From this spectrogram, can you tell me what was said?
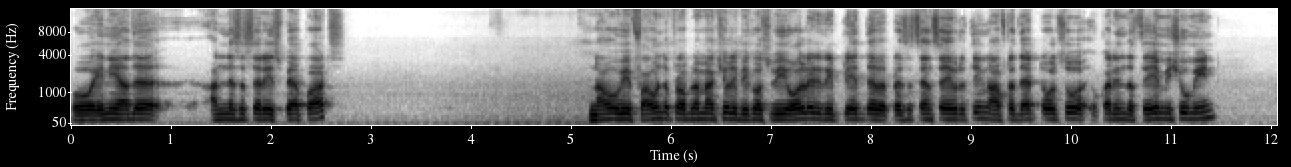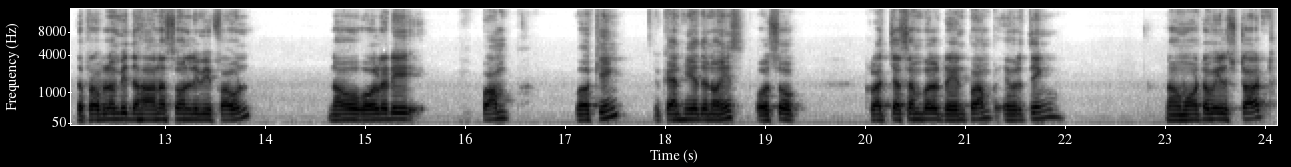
or any other unnecessary spare parts. Now we found the problem actually because we already replaced the pressure sensor everything. After that also occurring the same issue mean the problem with the harness only we found. Now already pump working. You can hear the noise. Also clutch assemble drain pump everything. Now motor will start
